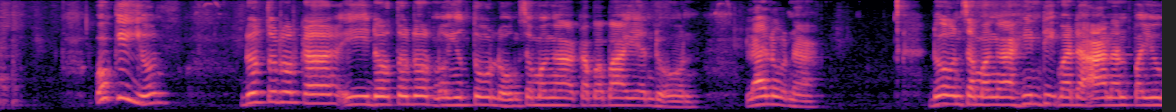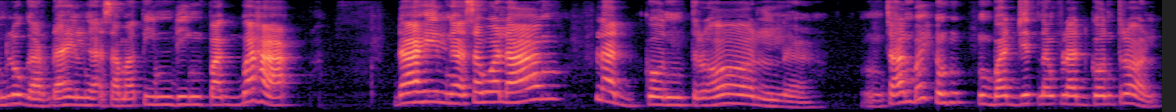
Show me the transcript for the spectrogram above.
okay yun. Door to door ka, i-door to door no, yung tulong sa mga kababayan doon. Lalo na, doon sa mga hindi madaanan pa yung lugar dahil nga sa matinding pagbaha, dahil nga sa walang flood control. Hmm, Saan ba yung budget ng flood control?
